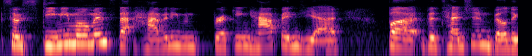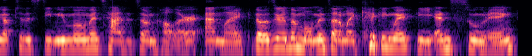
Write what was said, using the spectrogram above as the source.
so steamy moments that haven't even freaking happened yet, but the tension building up to the steamy moments has its own color, and like those are the moments that I'm like kicking my feet and swooning.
